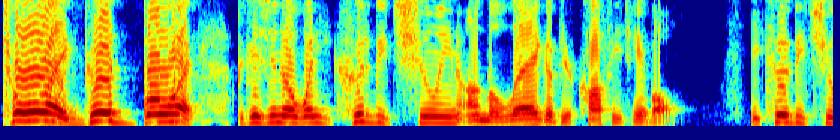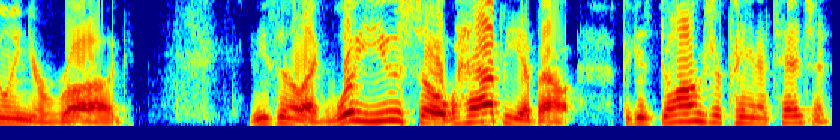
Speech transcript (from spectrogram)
toy, good boy. Because you know what? He could be chewing on the leg of your coffee table. He could be chewing your rug. And he's gonna like, what are you so happy about? Because dogs are paying attention.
